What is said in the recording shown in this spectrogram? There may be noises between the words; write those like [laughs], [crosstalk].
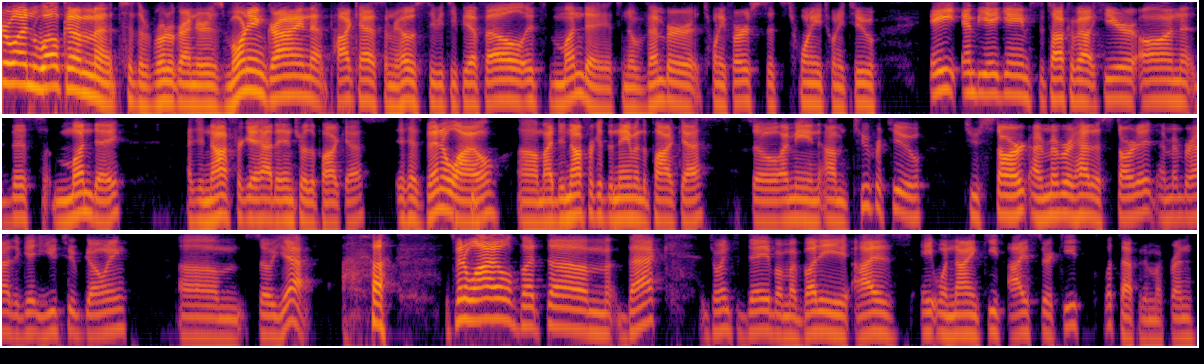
Everyone, welcome to the RotoGrinders Morning Grind podcast. I'm your host, Stevie TPFL. It's Monday, it's November 21st, it's 2022. Eight NBA games to talk about here on this Monday. I did not forget how to intro the podcast. It has been a while. Um, I did not forget the name of the podcast. So, I mean, I'm two for two to start. I remember how to start it, I remember how to get YouTube going. Um, so, yeah. [laughs] it's been a while, but um, back joined today by my buddy Eyes eight one nine Keith Eister. Keith, what's happening, my friend?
